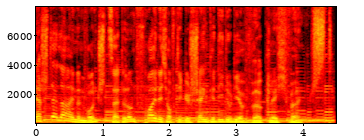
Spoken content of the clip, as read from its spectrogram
Erstelle einen Wunschzettel und freu dich auf die Geschenke, die du dir wirklich wünschst.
